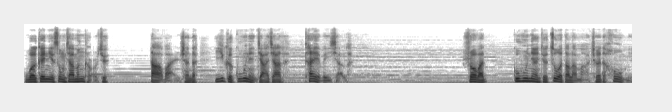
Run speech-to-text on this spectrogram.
我给你送家门口去。大晚上的，一个姑娘家家的，太危险了。说完，姑娘就坐到了马车的后面。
